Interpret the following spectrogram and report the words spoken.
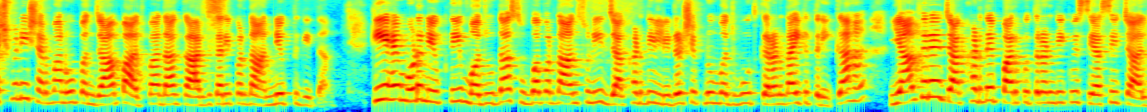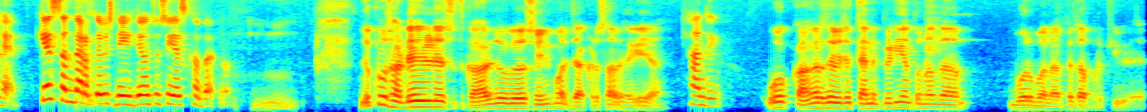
ਅਸ਼ਵਨੀ ਸ਼ਰਮਾ ਨੂੰ ਪੰਜਾਬ ਭਾਜਪਾ ਦਾ ਕਾਰਜਕਾਰੀ ਪ੍ਰਧਾਨ ਨਿਯੁਕਤ ਕੀਤਾ। ਕੀ ਇਹ ਮੁੜ ਨਿਯੁਕਤੀ ਮੌਜੂਦਾ ਸੂਬਾ ਪ੍ਰਧਾਨ ਸੁਨੀਲ ਜਾਖੜ ਦੀ ਲੀਡਰਸ਼ਿਪ ਨੂੰ ਮਜ਼ਬੂਤ ਕਰਨ ਦਾ ਇੱਕ ਤਰੀਕਾ ਹੈ ਜਾਂ ਫਿਰ ਇਹ ਜਾਖੜ ਦੇ ਪਰ ਕੁਤਰਨ ਦੀ ਕੋਈ ਸਿਆਸੀ ਚਾਲ ਹੈ? ਕਿਸ ਸੰਦਰਭ ਦੇ ਵਿੱਚ ਦੇਖਦੇ ਹੋ ਤੁਸੀਂ ਇਸ ਖਬਰ ਨੂੰ? ਦੇਖੋ ਸਾਡੇ ਜਿਹੜੇ ਸਤਿਕਾਰਯੋਗ ਸੁਨੀਲ ਕੁਮਾਰ ਜਾਖੜ ਸਾਹਿਬ ਹੈਗੇ ਆ ਹਾਂਜੀ। ਉਹ ਕਾਂਗਰਸ ਦੇ ਵਿੱਚ ਤਿੰਨ ਪੀੜ੍ਹੀਆਂ ਤੋਂ ਉਹਨਾਂ ਦਾ ਬੋਲਬਾਲਾ ਪਿਤਾ ਪੁਰਖੀ ਵੀ ਰਿਹਾ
